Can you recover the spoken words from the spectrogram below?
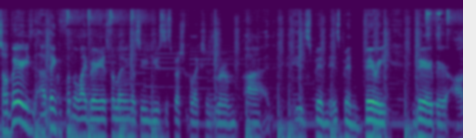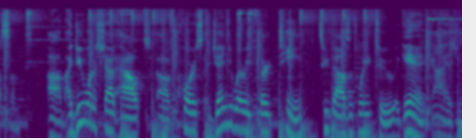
so very uh, thankful for the librarians for letting us use the special collections room. Uh, it's been it's been very very very awesome. Um, I do want to shout out, of course, January 13th, 2022. Again, guys, you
